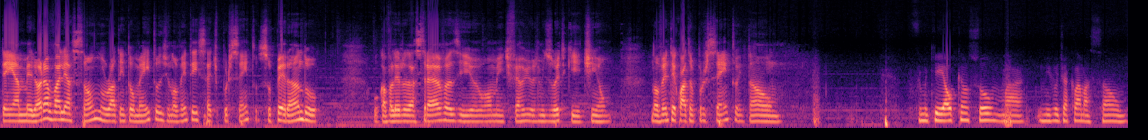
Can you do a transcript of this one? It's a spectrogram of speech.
tem a melhor avaliação no Rotten Tomatoes de 97%, superando o Cavaleiro das Trevas e o Homem de Ferro de 2018 que tinham 94%, então filme que alcançou um nível de aclamação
